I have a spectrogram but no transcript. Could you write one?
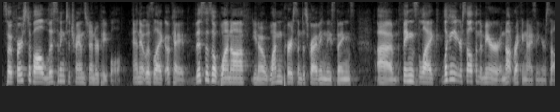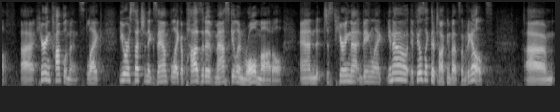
So first of all, listening to transgender people, and it was like, okay, this is a one-off, you know, one person describing these things. Um, things like looking at yourself in the mirror and not recognizing yourself. Uh, hearing compliments like, you are such an example, like a positive masculine role model. And just hearing that and being like, you know, it feels like they're talking about somebody else. Um,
